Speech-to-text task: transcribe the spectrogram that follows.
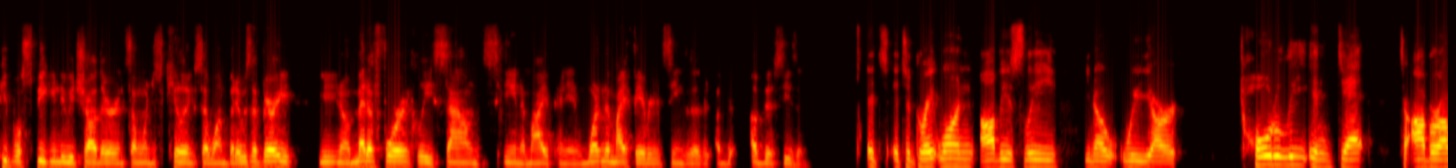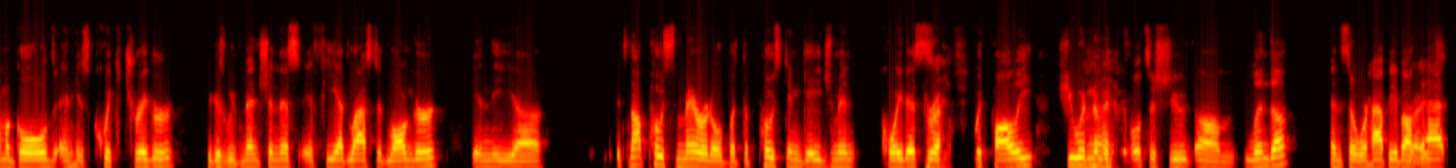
people speaking to each other and someone just killing someone. But it was a very, you know, metaphorically sound scene, in my opinion. One of my favorite scenes of, of, of this season. It's it's a great one. Obviously, you know, we are totally in debt to Abraham Gold and his quick trigger because we've mentioned this. If he had lasted longer in the, uh, it's not post marital, but the post engagement coitus right. with Polly, she wouldn't have been able to shoot um, Linda. And so we're happy about right. that.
